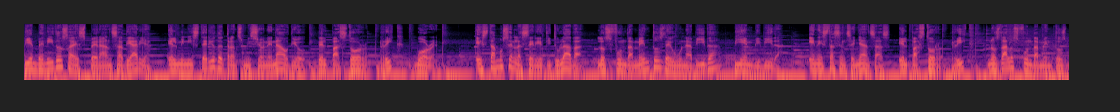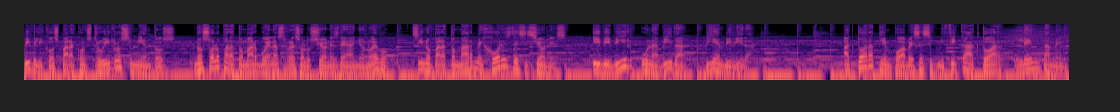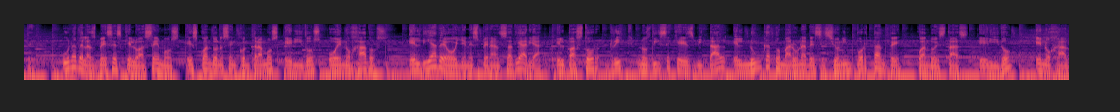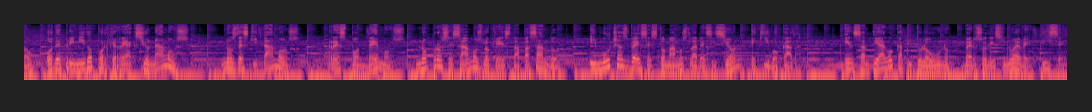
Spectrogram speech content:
Bienvenidos a Esperanza Diaria, el Ministerio de Transmisión en Audio del pastor Rick Warren. Estamos en la serie titulada Los Fundamentos de una Vida Bien Vivida. En estas enseñanzas, el pastor Rick nos da los fundamentos bíblicos para construir los cimientos, no solo para tomar buenas resoluciones de año nuevo, sino para tomar mejores decisiones y vivir una vida bien vivida. Actuar a tiempo a veces significa actuar lentamente. Una de las veces que lo hacemos es cuando nos encontramos heridos o enojados. El día de hoy en Esperanza Diaria, el pastor Rick nos dice que es vital el nunca tomar una decisión importante cuando estás herido, enojado o deprimido porque reaccionamos, nos desquitamos, respondemos, no procesamos lo que está pasando y muchas veces tomamos la decisión equivocada. En Santiago capítulo 1, verso 19 dice,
